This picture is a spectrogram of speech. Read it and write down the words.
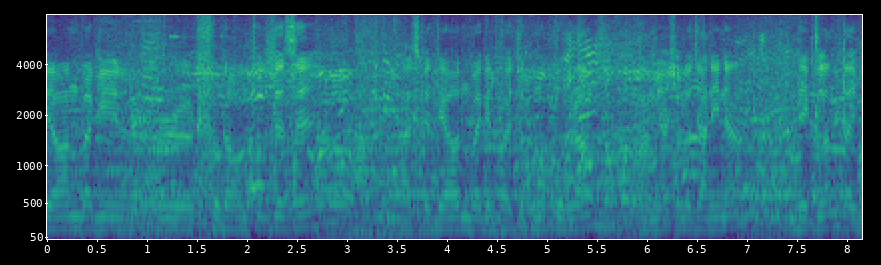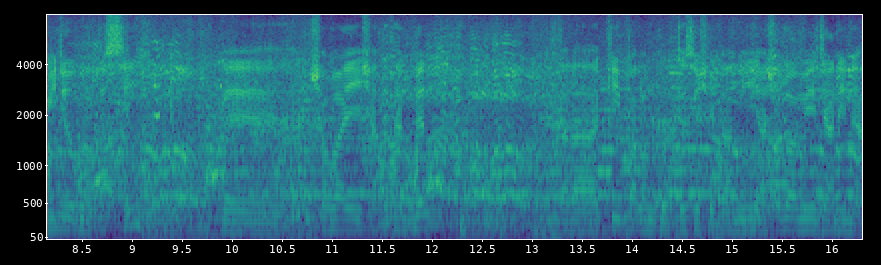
দেওয়ানবাগির শোডাউন চলতেছে। আজকে দেওয়ানবাগির হয়তো কোনো প্রোগ্রাম আমি আসলে জানি না। দেখলাম, তাই ভিডিও করতেছি। সবাই সাথে থাকবেন। তারা কি পালন করতেছে সেটা আমি, আসলে আমি জানি না।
